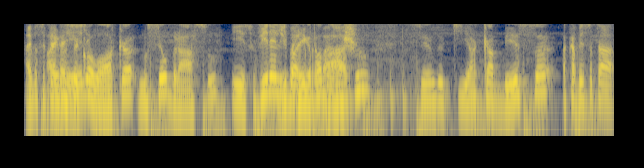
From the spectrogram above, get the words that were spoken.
Aí você Aí pega você ele. coloca no seu braço, Isso, vira ele de barriga pra baixo, sendo que a cabeça. A cabeça tá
